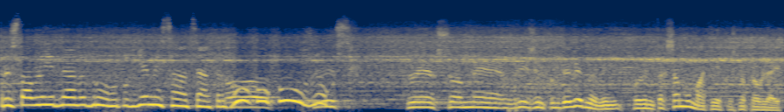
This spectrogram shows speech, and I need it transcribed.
Приставлю одне на другого. Тут є місце на центр. Ху-ху-ху. То якщо ми вріжемо туди видно, він повинен так само мати якусь направляйку.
